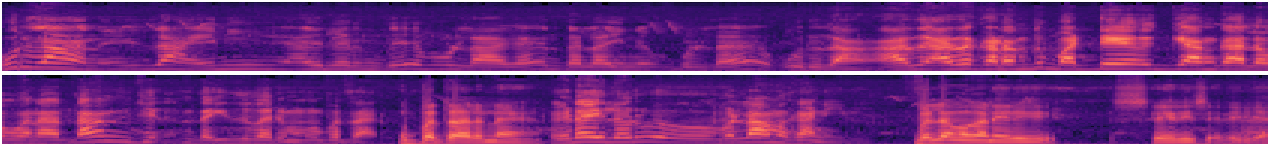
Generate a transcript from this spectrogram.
ஊர் தான் இதுதான். இனி அதிலிருந்து ஃபுல்லாக இந்த லைனுக்குள்ள ஊர் தான் அது அதை கடந்து பட்டேக்கு அங்கால போனால் தான் இந்த இது வரும் முப்பத்தாறு. முப்பத்தாறுண்ணே இடையில ஒரு வெள்ளாம காணி வெள்ள மகான் இருக்கு. சரி சரியா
